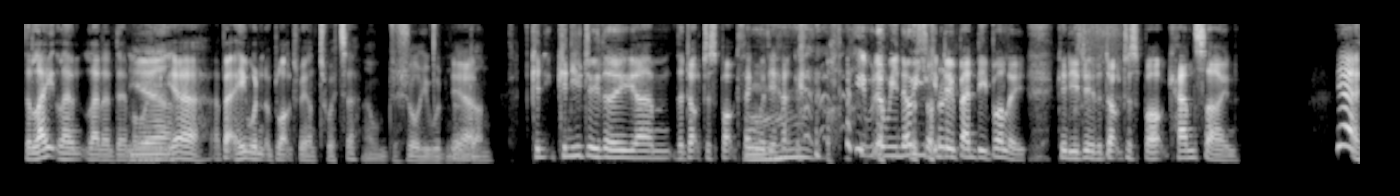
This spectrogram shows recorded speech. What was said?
the late Len- Leonard Nimoy. Yeah. Yeah. I bet he wouldn't have blocked me on Twitter. I'm sure he wouldn't Yeah. have done. Can can you do the um, the Doctor Spock thing with your hand? Even though we know you can do Bendy Bully. Can you do the Doctor Spock hand sign? Yeah,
